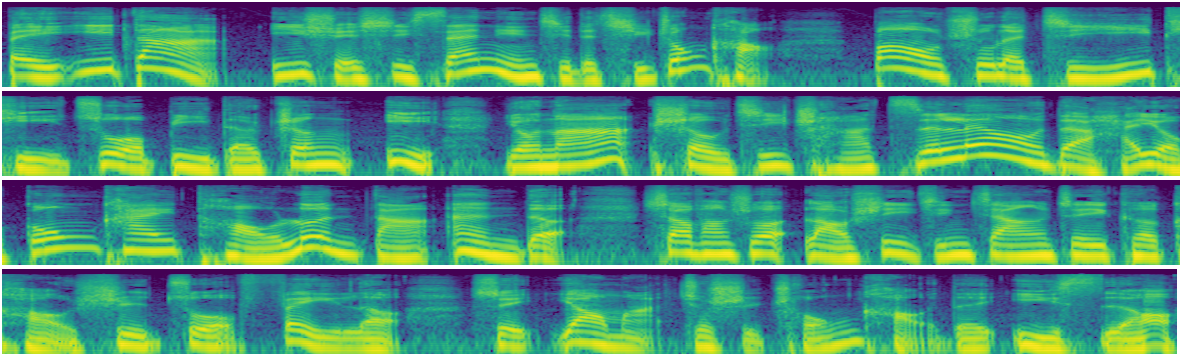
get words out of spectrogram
北医大医学系三年级的期中考。爆出了集体作弊的争议，有拿手机查资料的，还有公开讨论答案的。校方说，老师已经将这一科考试作废了，所以要么就是重考的意思哦。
